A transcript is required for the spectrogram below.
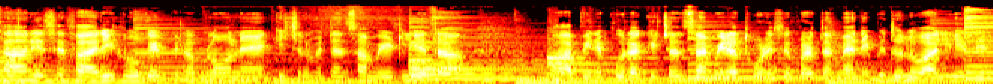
खाने से फारिग हो गए, फिर हम लोगों ने किचन में समेट लिया था। भाभी ने पूरा किचन समेटा थोड़े से बर्तन मैंने भी धुलवा लिए थे।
